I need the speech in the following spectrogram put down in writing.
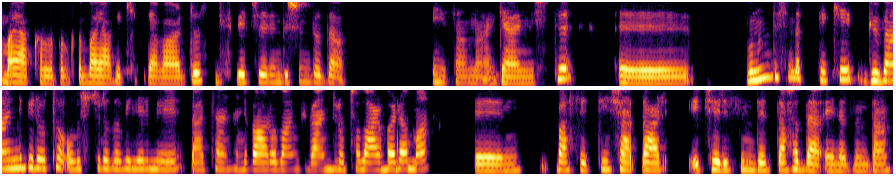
Bayağı kalabalıktı, bayağı bir kitle vardı. Bisikletçilerin dışında da insanlar gelmişti. E, bunun dışında peki güvenli bir rota oluşturulabilir mi? Zaten hani var olan güvenli rotalar var ama e, bahsettiğin şartlar içerisinde daha da en azından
